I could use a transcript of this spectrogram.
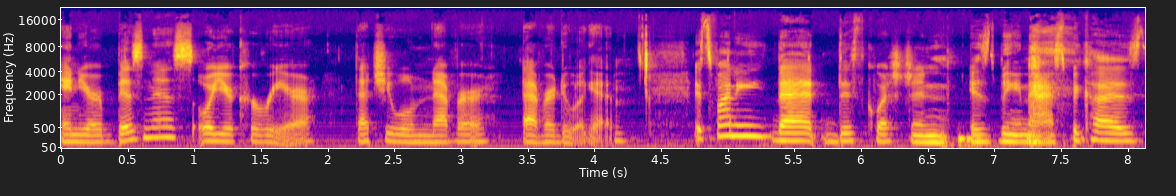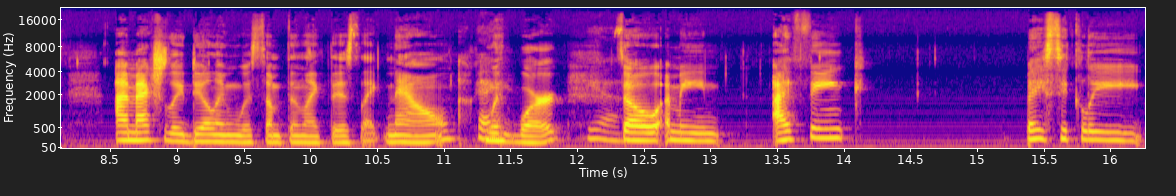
in your business or your career that you will never ever do again. It's funny that this question is being asked because I'm actually dealing with something like this like now Okay. with work. Yeah. So, I mean, I think basically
